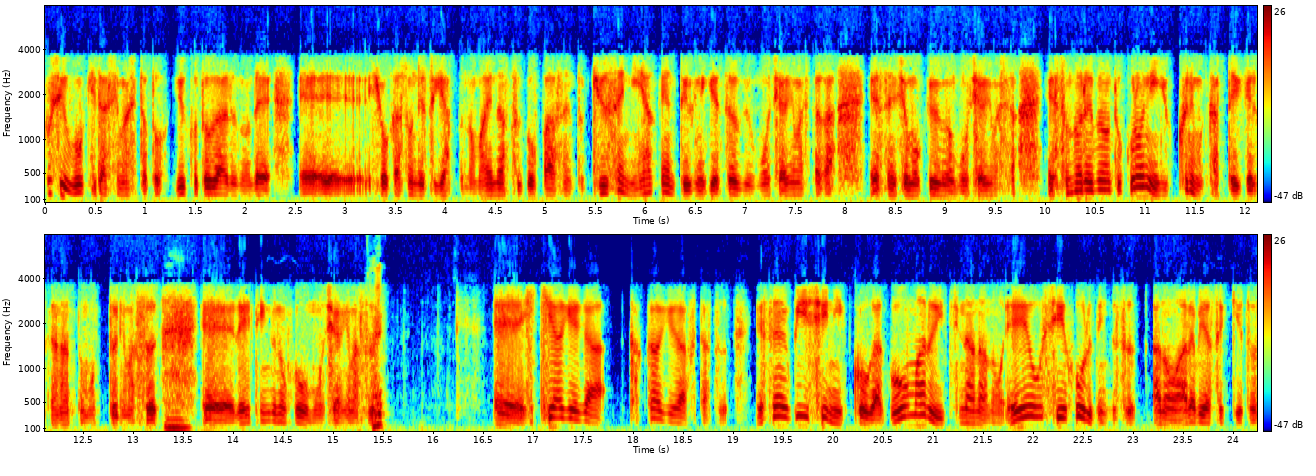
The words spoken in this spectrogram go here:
少し動き出しましたということがあるので、えー、評価損率ギャップのマイナス5%、9200円というふうに月曜日も申し上げましたが、えー、先週木曜日も申し上げました。えー、そのレベルのところにゆっくり向かっていけるかなと思っております。えー、レーティングの方を申し上げます。はい、えー、引き上げが格上げが2つ、SMBC 日興が5017の AOC ホールディングス、あのアラビア石油と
